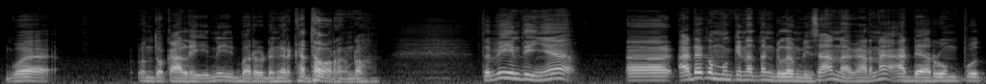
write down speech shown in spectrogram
gue untuk kali ini baru dengar kata orang doang. Tapi intinya uh, ada kemungkinan tenggelam di sana karena ada rumput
